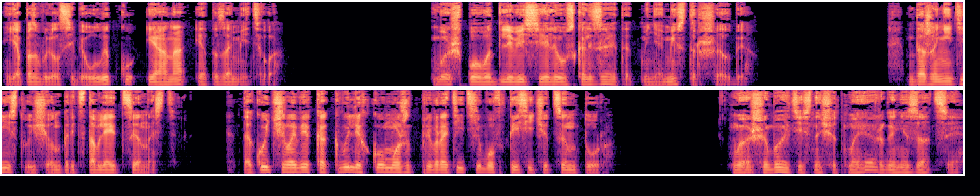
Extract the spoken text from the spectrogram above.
Я позволил себе улыбку, и она это заметила. Ваш повод для веселья ускользает от меня, мистер Шелби. Даже не действующий он представляет ценность. Такой человек, как вы, легко может превратить его в тысячи центур. Вы ошибаетесь насчет моей организации.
